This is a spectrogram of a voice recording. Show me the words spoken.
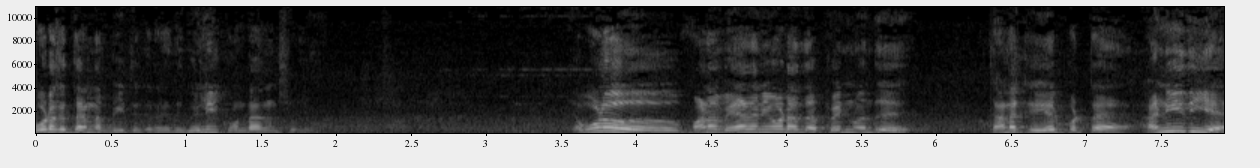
ஊடகத்தான் நம்பிட்டு இருக்கிறாங்க. இது வெளியே கொண்டாங்கன்னு சொல்லுது. எவ்வளோ மன வேதனையோடு அந்த பெண் வந்து தனக்கு ஏற்பட்ட அநீதியை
